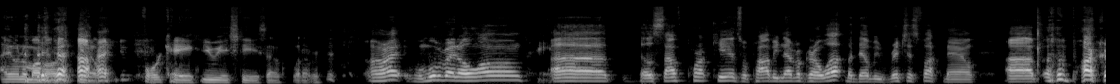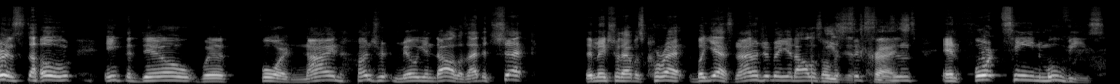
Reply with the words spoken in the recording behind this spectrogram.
I own them all on you know, right. 4K UHD, so whatever. All right, we'll move right along. Uh, those South Park kids will probably never grow up, but they'll be rich as fuck now. Uh, Parker and Stone inked the deal with for nine hundred million dollars. I had to check to make sure that was correct, but yes, nine hundred million dollars over Jesus six Christ. seasons and fourteen movies.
